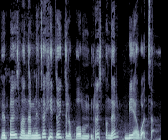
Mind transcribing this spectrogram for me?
me puedes mandar mensajito y te lo puedo responder vía WhatsApp.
